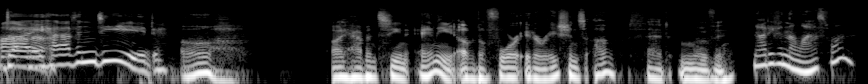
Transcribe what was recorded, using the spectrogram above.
Donna. I have indeed. Oh, I haven't seen any of the four iterations of said movie. Not even the last one.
